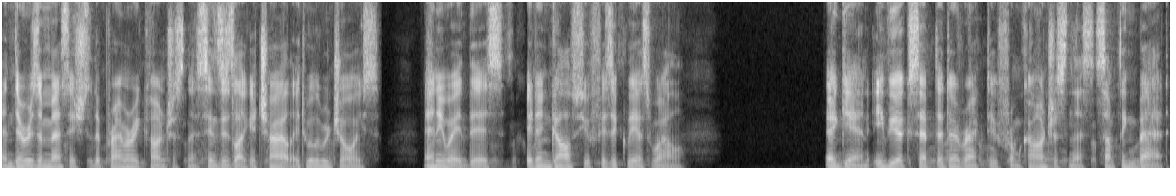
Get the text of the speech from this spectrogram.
And there is a message to the primary consciousness, since it's like a child, it will rejoice. Anyway, this, it engulfs you physically as well. Again, if you accept a directive from consciousness, something bad,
